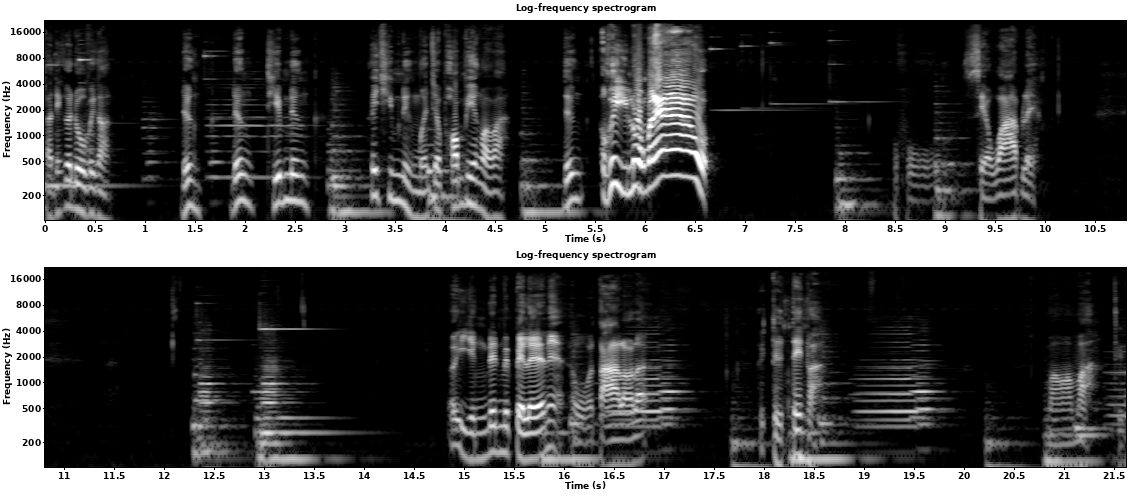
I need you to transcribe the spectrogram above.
ตอนนี้ก็ดูไปก่อน ดึง ดึง ทีมหนึ่งเฮ้ยทีมหนึ่งเหมือนจะพร้อมเพียงกว่าว่ะดึงเฮ้ยล่วงมาแล้ว โอ้โห เสียววาบเลย เอ้ยยังเล่นไม่เป็นเลยเนี่ย โอ้ตาเราละ เฮ้ยตื่นเต้นว่ะ มามามาถึง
